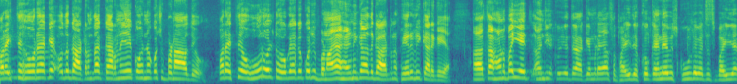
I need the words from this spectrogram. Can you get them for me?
ਪਰ ਇੱਥੇ ਹੋ ਰਿਹਾ ਕਿ ਉਦਘਾਟਨ ਤਾਂ ਕਰਨੇ ਹੈ ਕੁਝ ਨਾ ਕੁਝ ਬਣਾ ਦਿਓ। ਪਰ ਇੱਥੇ ਹੋਰ ਉਲਟ ਹੋ ਗਿਆ ਕਿ ਕੁਝ ਬਣਾਇਆ ਹੈ ਨਹੀਂਗਾ ਉਦਘਾਟਨ ਫਿਰ ਵੀ ਕਰ ਗਏ ਆ। ਆ, ਤਾਂ ਹੁਣ ਬਾਈ ਇਹ ਹਾਂਜੀ। ਦੇਖੋ ਜੀ ਇੱਧਰ ਆ ਕੇ ਮੜਿਆ ਸਫ਼ਾਈ ਦੇਖੋ ਕਹਿੰਦੇ ਵੀ ਸਕੂਲ ਦੇ ਵਿੱਚ ਸਫ਼ਾਈ ਹੈ।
